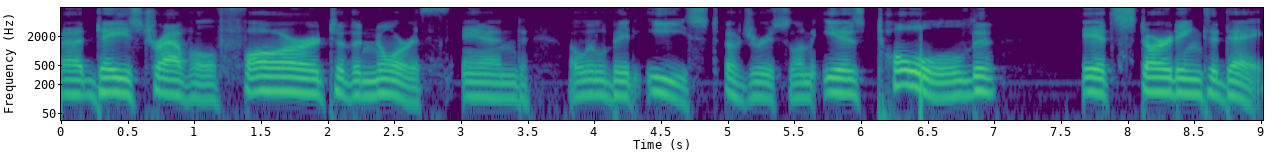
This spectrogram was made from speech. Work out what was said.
uh, days' travel far to the north and a little bit east of Jerusalem, is told it's starting today.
